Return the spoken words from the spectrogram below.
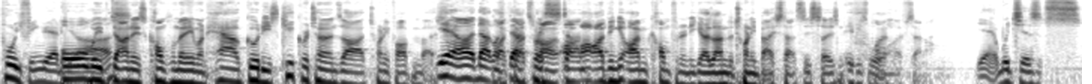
pull your finger out of All we've arse. done is compliment him on how good his kick returns are, 25 and base. Yeah, that- like like that- that's what I. I, I think. I'm confident he goes under 20 base stats this season if he's playing left centre. Yeah, which is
